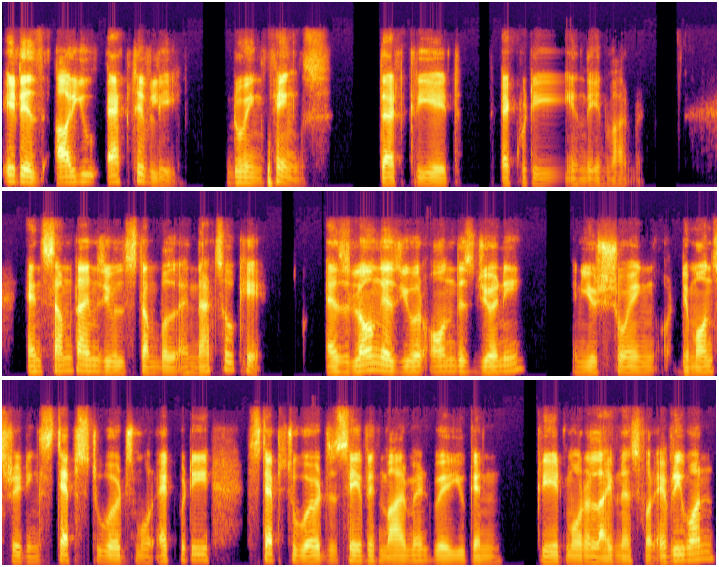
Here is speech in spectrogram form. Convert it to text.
It is, are you actively doing things that create equity in the environment? And sometimes you will stumble, and that's okay. As long as you are on this journey and you're showing, demonstrating steps towards more equity, steps towards a safe environment where you can create more aliveness for everyone,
